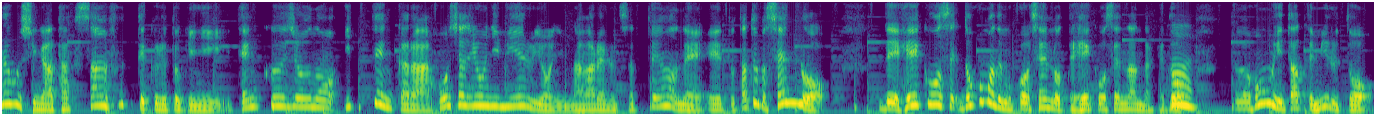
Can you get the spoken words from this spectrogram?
れ星がたくさん降ってくるときに、天空上の一点から放射状に見えるように流れるんですよ。っていうのはね、えっ、と、例えば線路で平行線、どこまでもこう線路って平行線なんだけど、はいホームに立って見ると、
